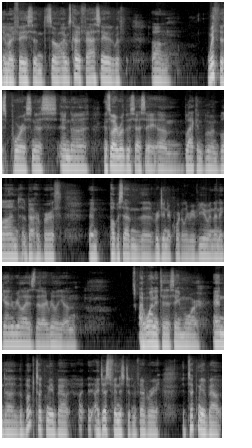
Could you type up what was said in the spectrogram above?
in my face, and so I was kind of fascinated with um, with this porousness, and uh, and so I wrote this essay, um, "Black and Blue and Blonde," about her birth, and published that in the Virginia Quarterly Review, and then again realized that I really um, I wanted to say more. And uh, the book took me about, I- just finished it in February. It took me about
